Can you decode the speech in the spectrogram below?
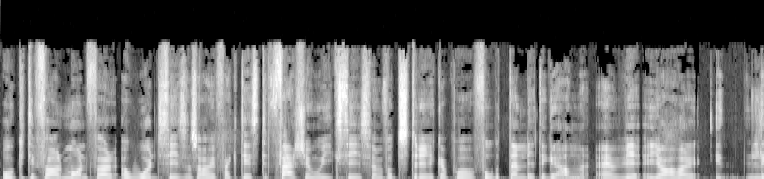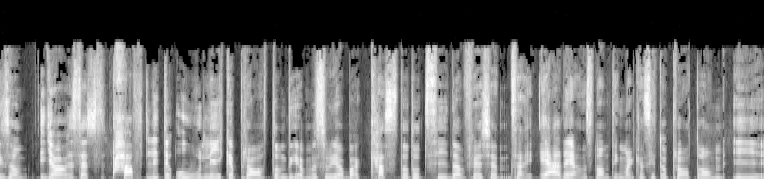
Och till förmån för award season så har ju faktiskt Fashion Week season fått stryka på foten lite grann. Eh, jag har eh, liksom, jag har haft lite olika prat om det men så jag bara kastat åt sidan för jag känner så här, är det ens någonting man kan sitta och prata om i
